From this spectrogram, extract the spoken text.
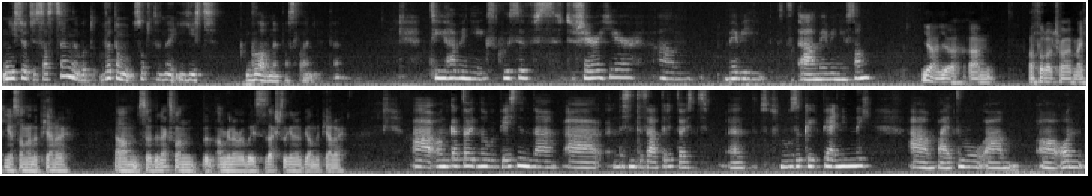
несете со сцены, вот в этом, собственно, и есть главное послание. Да? Do you have any exclusives to share here? Um, maybe, uh, maybe new song? Yeah, yeah. Um, I thought I'd try making a song on the piano. Um, so the next one that I'm going to release is actually going to be on the piano. Uh, он готовит новую песню на, uh, на синтезаторе, то есть uh, с музыкой пианинной, uh, поэтому um, uh, он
